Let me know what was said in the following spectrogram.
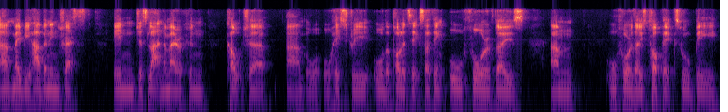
uh, maybe have an interest in just Latin American culture um, or, or, history or the politics. I think all four of those um, all four of those topics will be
